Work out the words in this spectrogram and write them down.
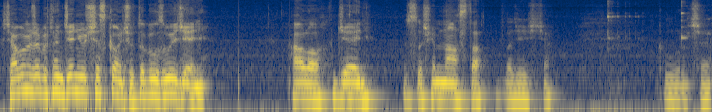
Chciałbym, żeby ten dzień już się skończył. To był zły dzień. Halo, dzień. Jest 18.20. Kurczę.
